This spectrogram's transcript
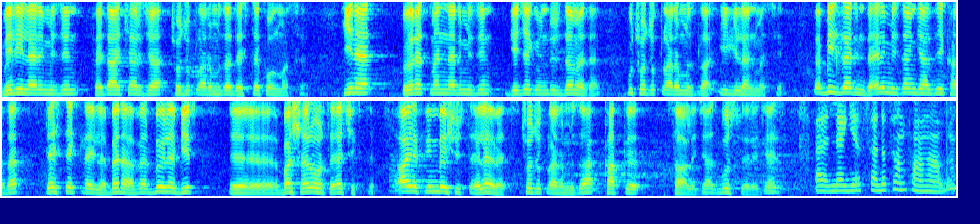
velilerimizin fedakarca çocuklarımıza destek olması, yine öğretmenlerimizin gece gündüz demeden bu çocuklarımızla ilgilenmesi ve bizlerin de elimizden geldiği kadar destekleriyle beraber böyle bir e, başarı ortaya çıktı. Aylık 1500 TL evet çocuklarımıza katkı sağlayacağız, burs vereceğiz. E, LGS'de tam puan aldım.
